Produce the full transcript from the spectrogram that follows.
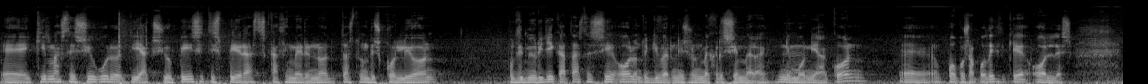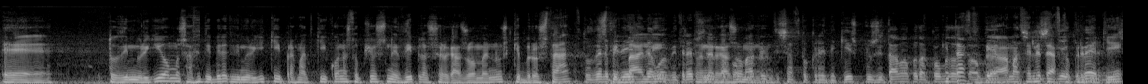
ε, και είμαστε σίγουροι ότι η αξιοποίηση της πείρας, της καθημερινότητας των δυσκολιών που δημιουργεί η κατάσταση όλων των κυβερνήσεων μέχρι σήμερα, μνημονιακών, ε, που όπως αποδείχθηκε όλες. Ε, το δημιουργεί όμως αυτή την πείρα, τη δημιουργεί και η πραγματική εικόνα στο ποιος είναι δίπλα στους εργαζόμενους και μπροστά Αυτό δεν στην πάλη να μου των εργαζόμενων. Αυτό της αυτοκριτικής που ζητάμε από τα κόμματα Κοιτάξτε, τα οποία. Άμα θέλετε αυτοκριτική,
